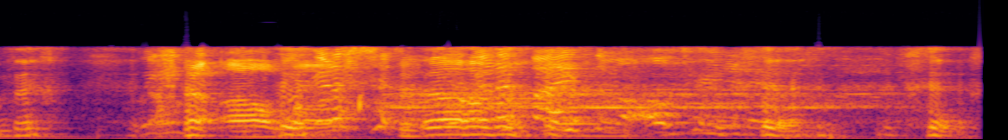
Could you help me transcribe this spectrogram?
We need Almost. We're gonna, we're gonna find some alternatives.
